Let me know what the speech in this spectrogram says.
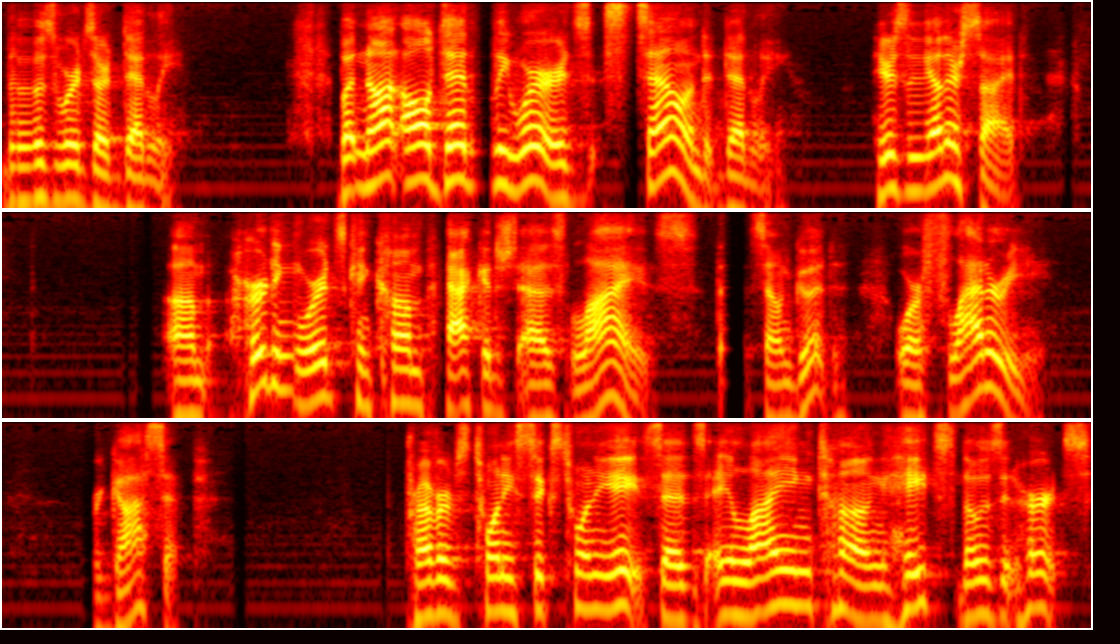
those words are deadly. But not all deadly words sound deadly. Here's the other side. Um, hurting words can come packaged as lies that sound good, or flattery, or gossip. Proverbs 26 28 says, A lying tongue hates those it hurts,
